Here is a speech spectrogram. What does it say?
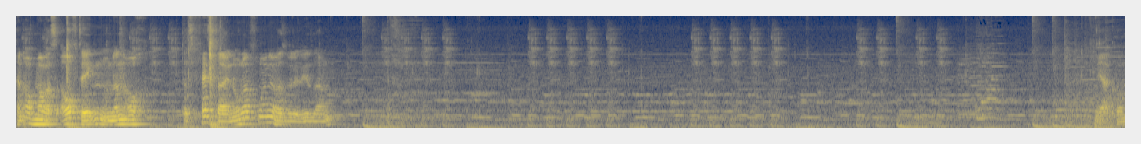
Kann auch mal was aufdecken und dann auch das festhalten, oder Freunde? Was würdet ihr sagen? Ja, komm.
